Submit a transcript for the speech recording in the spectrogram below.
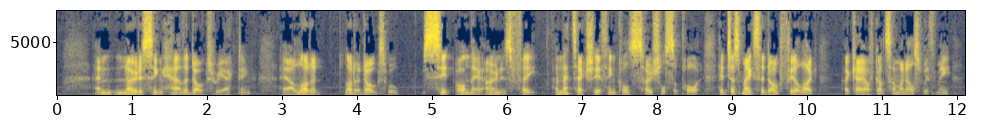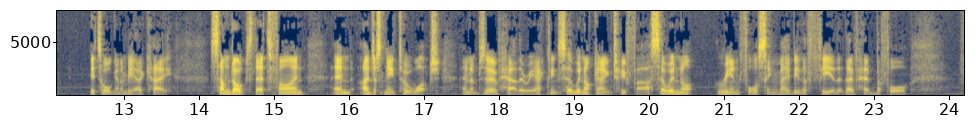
and noticing how the dog's reacting. Now, a lot of lot of dogs will sit on their owner's feet, and that's actually a thing called social support. It just makes the dog feel like, okay, I've got someone else with me. It's all going to be okay. Some dogs, that's fine, and I just need to watch and observe how they're reacting. So we're not going too far. So we're not reinforcing maybe the fear that they've had before.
